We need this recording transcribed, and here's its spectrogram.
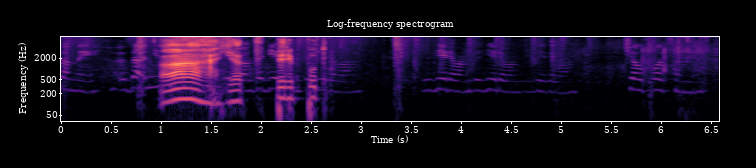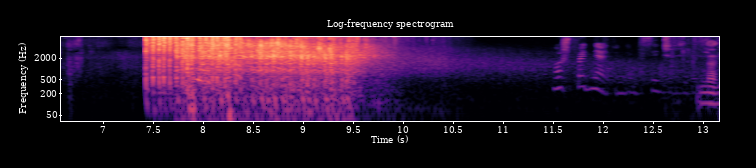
коцанный. За, не А, я деревом, за деревом, перепут- За деревом, за деревом, за деревом, за деревом. Чел коцанный. Можешь поднять, он там сидит. Да.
